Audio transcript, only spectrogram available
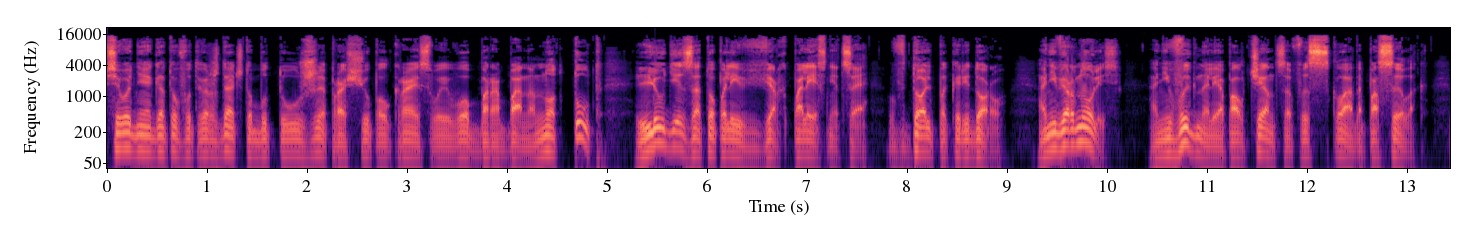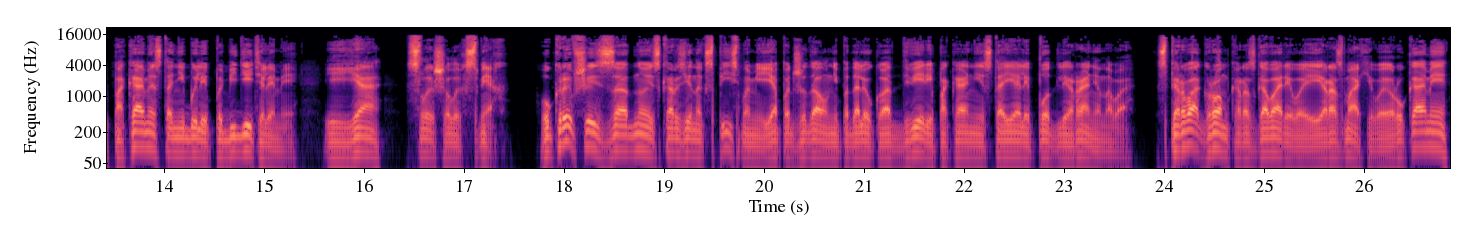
Сегодня я готов утверждать, что будто уже прощупал край своего барабана. Но тут люди затопали вверх по лестнице, вдоль по коридору. Они вернулись. Они выгнали ополченцев из склада посылок. Пока мест они были победителями, и я слышал их смех. Укрывшись за одной из корзинок с письмами, я поджидал неподалеку от двери, пока они стояли подле раненого. Сперва громко разговаривая и размахивая руками,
